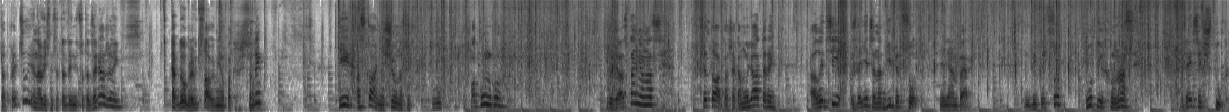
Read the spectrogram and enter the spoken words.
Так, працює на 81% заряджений. Так, добре, відставимо його поки сюди. І останнє, що у нас тут в пакунку. Друзі, останнє у нас це також акумулятори, але ці, здається, на 2500 мА. 2500, тут їх у нас 10 штук.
